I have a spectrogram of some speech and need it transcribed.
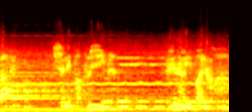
Parfaitement. Ce n'est pas possible. Je n'arrive pas à le croire.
